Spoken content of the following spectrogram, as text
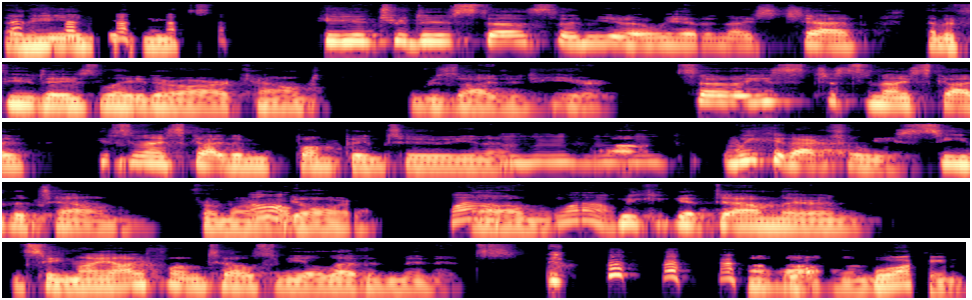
and he introduced, he introduced us, and you know we had a nice chat. And a few days later, our account resided here. So he's just a nice guy. He's a nice guy to bump into. You know, Mhm, Uh, mhm. we could actually see the town from our Oh. yard. Wow. um, wow. We could get down there and, and see. My iPhone tells me eleven minutes. Um, Walking,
